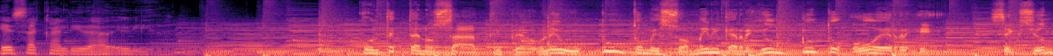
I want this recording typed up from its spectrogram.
esa calidad de vida. Contáctanos a www.mesoamericaregion.org, sección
